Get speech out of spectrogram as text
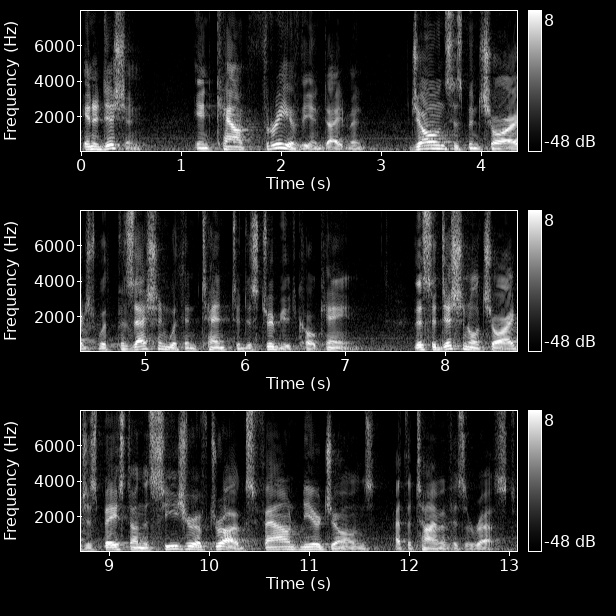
In addition, in count three of the indictment, Jones has been charged with possession with intent to distribute cocaine. This additional charge is based on the seizure of drugs found near Jones at the time of his arrest.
